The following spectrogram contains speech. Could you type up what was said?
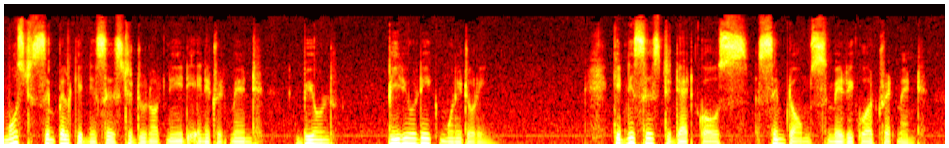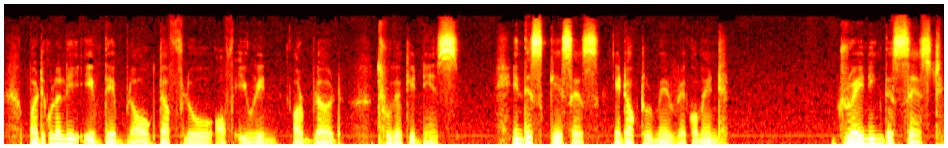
Most simple kidney cysts do not need any treatment beyond periodic monitoring. Kidney cysts that cause symptoms may require treatment, particularly if they block the flow of urine or blood through the kidneys. In these cases, a doctor may recommend draining the cyst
